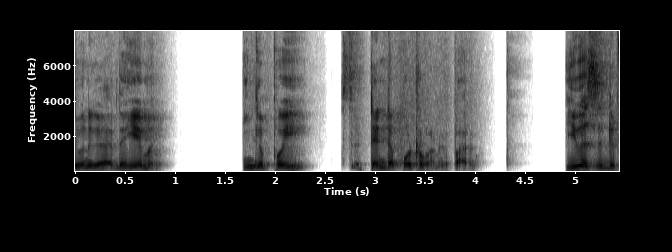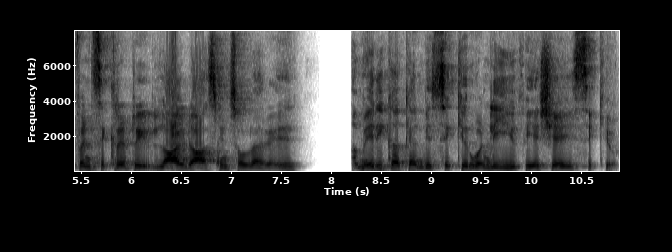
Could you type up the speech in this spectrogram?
இவனுங்க இந்த ஏமன் இங்கே போய் டென்ட்டை போட்டுருவானுங்க பாருங்க. US defence secretary Lloyd Austin சொல்கிறாரு America can be secure only if Asia is secure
